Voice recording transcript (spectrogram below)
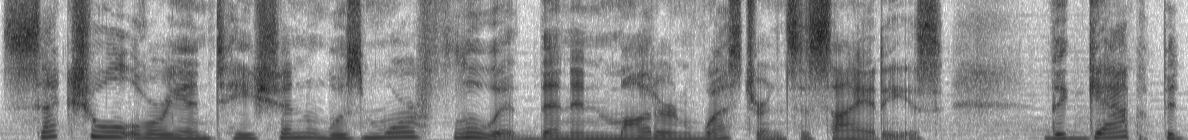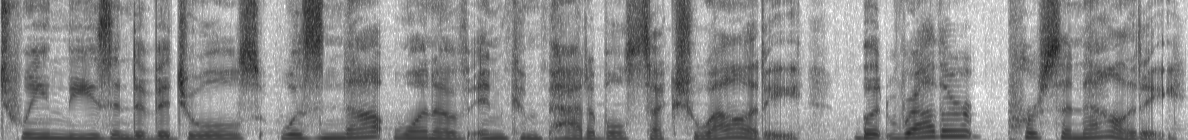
sexual orientation was more fluid than in modern Western societies. The gap between these individuals was not one of incompatible sexuality, but rather personality.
